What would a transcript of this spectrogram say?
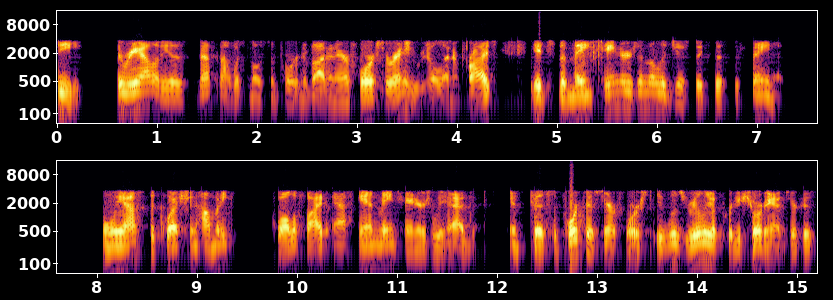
see. The reality is that's not what's most important about an air force or any real enterprise. It's the maintainers and the logistics that sustain it. When we asked the question how many qualified Afghan maintainers we had to support this air force, it was really a pretty short answer because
